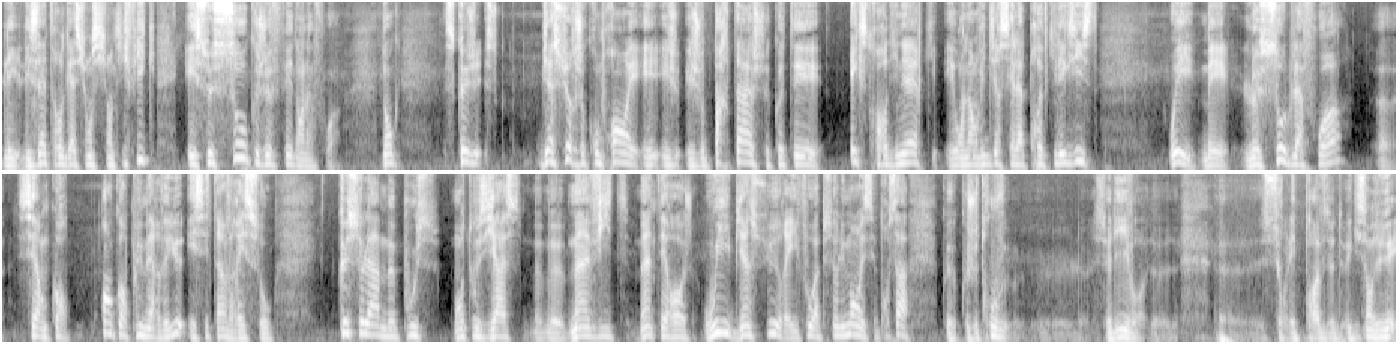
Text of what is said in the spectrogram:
les, interrogations scientifiques et ce saut que je fais dans la foi. Donc, ce que bien sûr, je comprends et, je, partage ce côté extraordinaire et on a envie de dire c'est la preuve qu'il existe. Oui, mais le saut de la foi, euh, c'est encore encore plus merveilleux et c'est un vrai saut. Que cela me pousse, m'enthousiasme, m'invite, m'interroge. Oui, bien sûr, et il faut absolument, et c'est pour ça que, je trouve euh, ce livre euh, sur les preuves de, l'existence de Dieu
